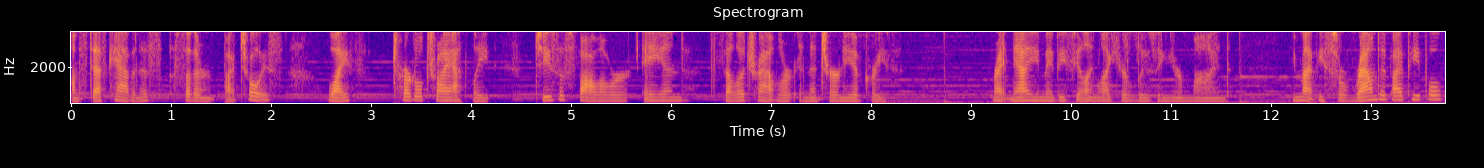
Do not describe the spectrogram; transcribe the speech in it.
I'm Steph Cabanis, Southern by choice, wife, turtle triathlete, Jesus follower, and fellow traveler in the journey of grief. Right now, you may be feeling like you're losing your mind. You might be surrounded by people,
